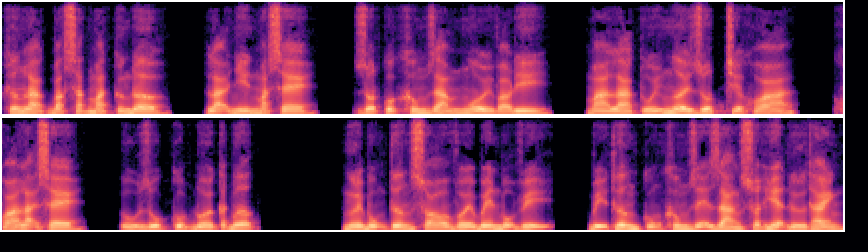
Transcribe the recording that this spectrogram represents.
Khương Lạc Bắc sắc mặt cứng đờ, lại nhìn mắt xe, rốt cuộc không dám ngồi vào đi, mà là túi người rút chìa khóa, khóa lại xe, ủ rút cụp đuôi cất bước. Người bụng tương so với bên bộ vị, bị thương cũng không dễ dàng xuất hiện ứ thanh.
